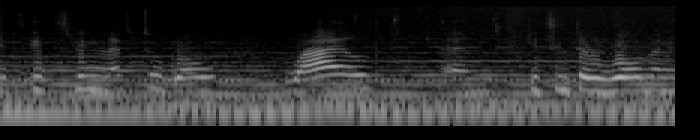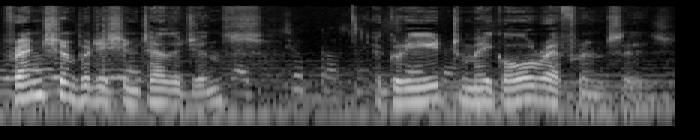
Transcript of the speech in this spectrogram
it's, it's been left to grow wild and it's interwoven French and British intelligence like agreed to make all references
